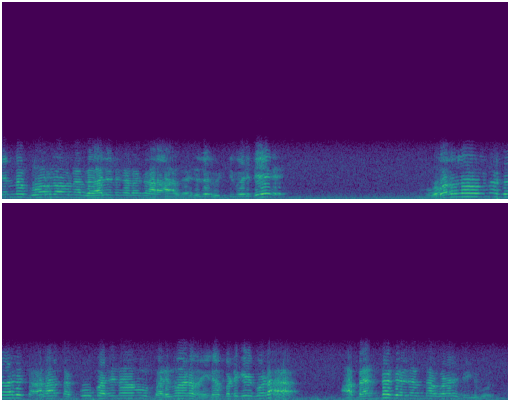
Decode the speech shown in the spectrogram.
చిన్న బోరలో ఉన్న గాలిని కనుక ఆ గదిలో విడిచిపెడితే బోరలో ఉన్న గాలి చాలా తక్కువ పరిణామం పరిమాణం అయినప్పటికీ కూడా ఆ పెద్ద గది అంతా కూడా నిండిపోతుంది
